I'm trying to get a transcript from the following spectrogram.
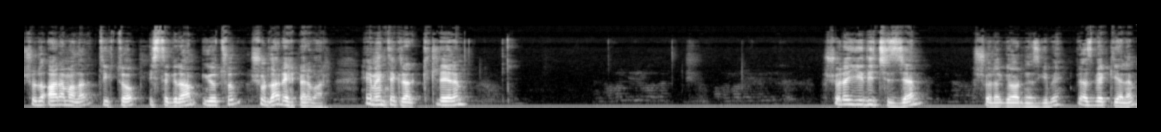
Şurada aramalar, TikTok, Instagram, YouTube, şurada rehber var. Hemen tekrar kilitleyelim. Şöyle 7 çizeceğim. Şöyle gördüğünüz gibi. Biraz bekleyelim.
